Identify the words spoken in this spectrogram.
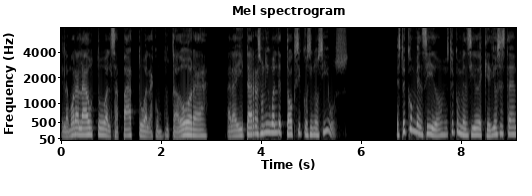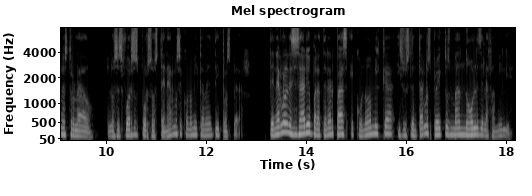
el amor al auto, al zapato, a la computadora, a la guitarra son igual de tóxicos y nocivos. Estoy convencido, estoy convencido de que Dios está de nuestro lado en los esfuerzos por sostenernos económicamente y prosperar. Tener lo necesario para tener paz económica y sustentar los proyectos más nobles de la familia,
